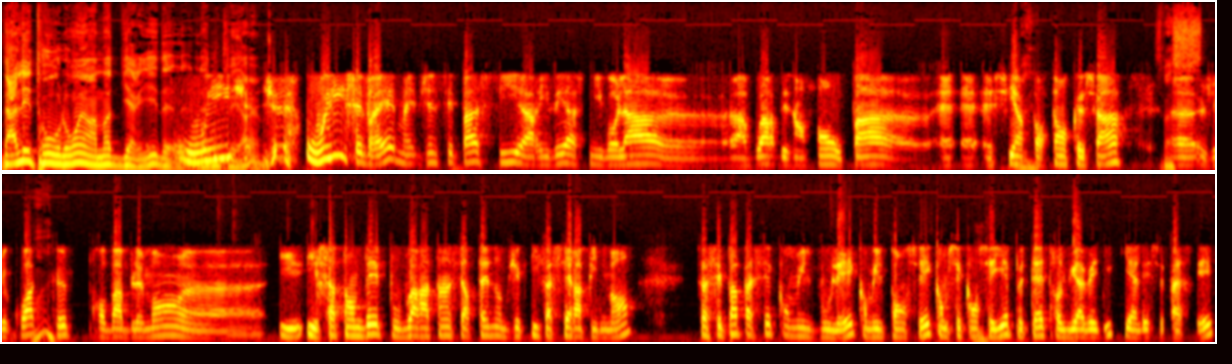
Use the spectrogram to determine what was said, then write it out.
d'aller trop loin en mode guerrier de, oui, oui, c'est vrai, mais je ne sais pas si arriver à ce niveau-là, euh, avoir des enfants ou pas, euh, est, si important que ça. Euh, je crois que probablement euh, il, il s'attendait pouvoir atteindre certains objectifs assez rapidement. Ça s'est pas passé comme il voulait, comme il pensait, comme ses conseillers peut-être lui avaient dit qu'il allait se passer.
